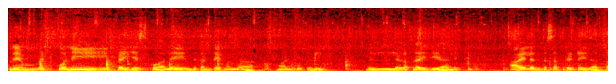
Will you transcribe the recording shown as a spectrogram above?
ఫ్లేమ్ పెట్టుకొని ఫ్రై చేసుకోవాలి. ఎందుకంటే మళ్ళీ మాడిపోతుంది. మెల్లగా ఫ్రై చేయాలి. ఆయిల్ అంతా సపరేట్ అయ్యాక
